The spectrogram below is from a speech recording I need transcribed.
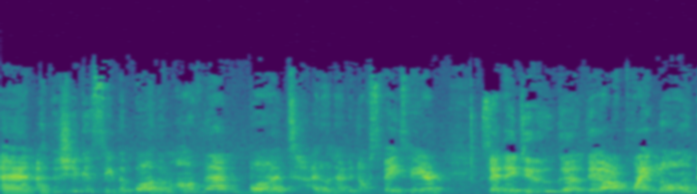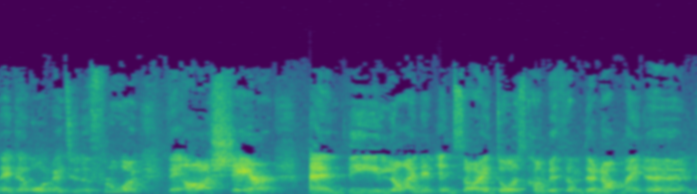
And i wish you could see the bottom of them but i don't have enough space here. So they do go they are quite long. They go all the way to the floor. They are sheer. And the lining inside does come with them. They're not my own.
